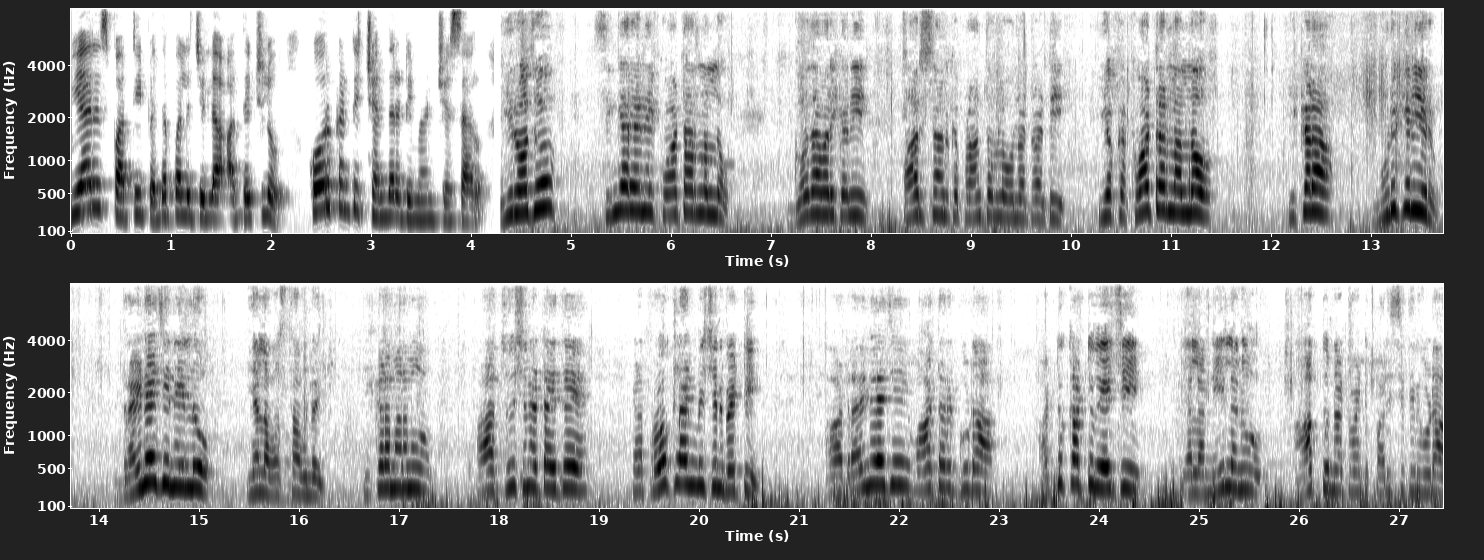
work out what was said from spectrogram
బీఆర్ఎస్ పార్టీ పెద్దపల్లి జిల్లా అధ్యక్షులు కోరుకంటి చందర్ డిమాండ్ చేశారు. ఈరోజు సింగరేణి క్వార్టర్లలో గోదావరి కని పారిశ్రామిక ప్రాంతంలో ఉన్నటువంటి ఈ యొక్క క్వార్టర్లలో ఇక్కడ మురికి నీరు డ్రైనేజీ నీళ్ళు ఇలా వస్తూ ఉన్నాయి. ఇక్కడ మనము ఆ చూసినట్టయితే ఇక్కడ ప్రోక్లైన్ మిషన్ పెట్టి ఆ డ్రైనేజీ వాటర్ కూడా అడ్డుకట్టు వేసి ఇలా నీళ్ళను ఆపుతున్నటువంటి పరిస్థితిని కూడా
